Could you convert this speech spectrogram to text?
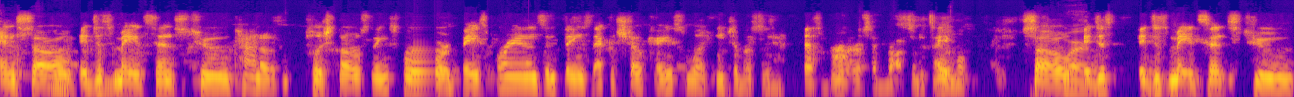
And so it just made sense to kind of push those things forward, base brands and things that could showcase what each of us as brewers have brought to the table. So Word. it just it just made sense to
